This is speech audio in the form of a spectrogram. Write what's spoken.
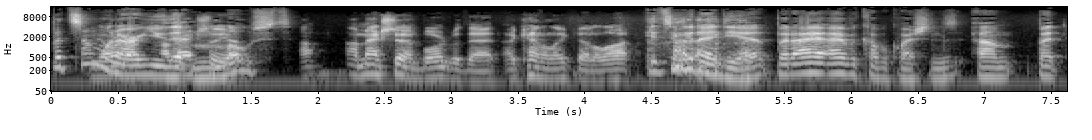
But some You know would argue I'm that actually, uh, most. I- I'm actually on board with that. I kind of like that a lot. It's a good idea, but I, I have a couple questions. Um, but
